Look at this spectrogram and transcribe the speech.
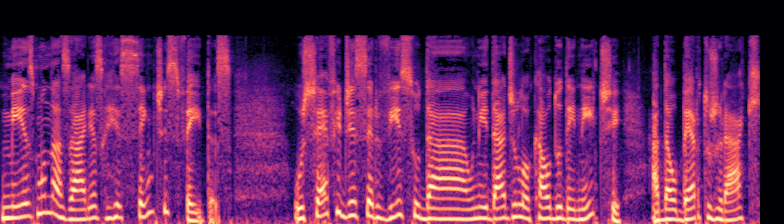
mesmo nas áreas recentes feitas. O chefe de serviço da unidade local do DENIT, Adalberto Jurac,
